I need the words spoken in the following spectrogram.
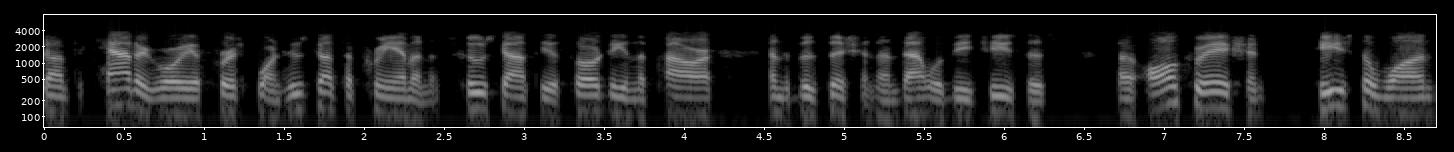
got the category of firstborn, who's got the preeminence, who's got the authority and the power and the position, and that would be Jesus. Uh, all creation, he's the one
